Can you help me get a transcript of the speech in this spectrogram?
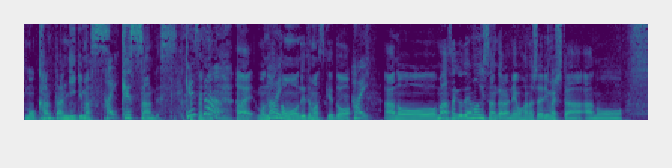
もう簡単にいきます。はい。決算です。決算？はい。もう何度も出てますけど、はい。あのー、まあ、先ほど山口さんからね、お話ありました、はい、あのー、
